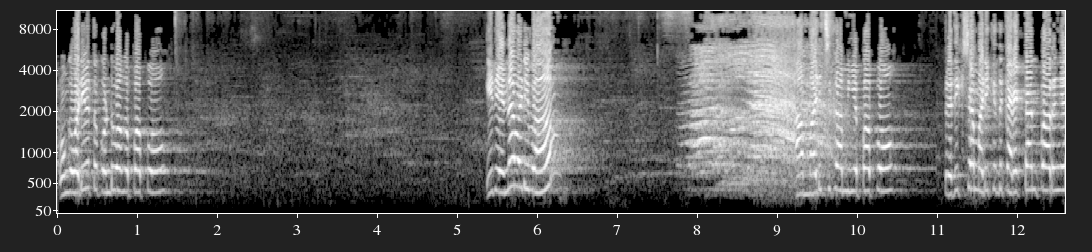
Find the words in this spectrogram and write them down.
உங்க வடிவத்தை கொண்டு வாங்க பாப்போம். இது என்ன வடிவம்? ஆ, மடிச்சு காமிங்க பாப்போம். பிரதீக்ஷா மடிக்கிறது கரெக்டான்னு பாருங்க.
